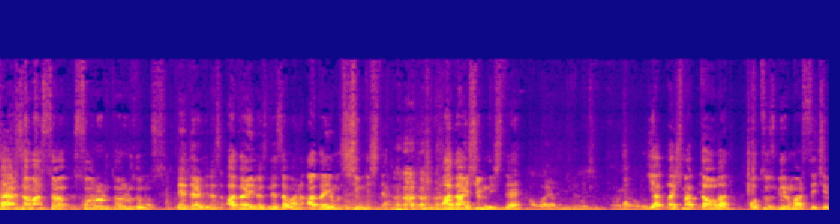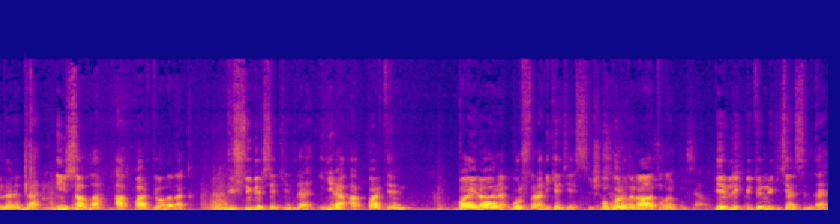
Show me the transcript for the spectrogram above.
Her zaman so- sorur dururdunuz. Ne derdiniz? Adayınız ne zaman? Adayımız şimdi işte. Aday şimdi işte. Allah yardımcınız olsun. Olsun. Yaklaşmakta olan 31 Mart seçimlerinde inşallah AK Parti olarak güçlü bir şekilde yine AK Parti'nin bayrağını burçlara dikeceğiz. Bu konuda rahat olun. Birlik bütünlük içerisinde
